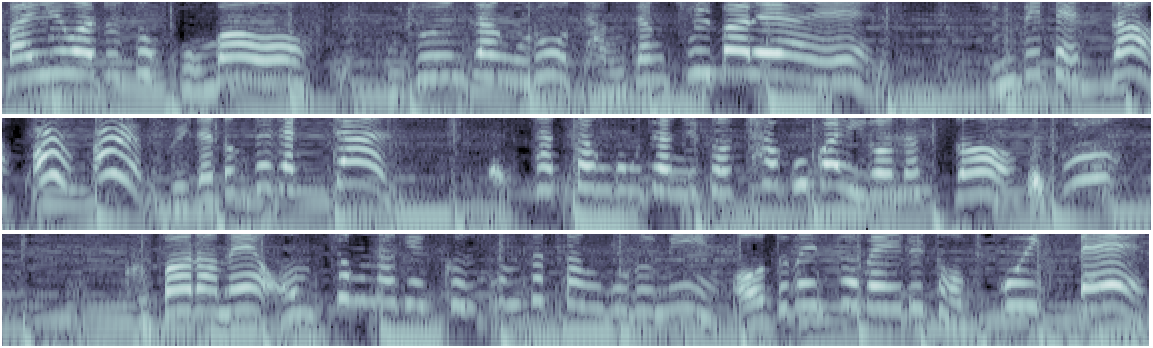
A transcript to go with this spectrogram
빨리 와줘서 고마워. 구조 현장으로 당장 출발해야 해. 준비됐어? 불자동차 작전. 사탕 공장에서 사고가 일어났어. 헉! 그 바람에 엄청나게 큰 솜사탕 구름이 어드벤처 베이를 덮고 있대.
